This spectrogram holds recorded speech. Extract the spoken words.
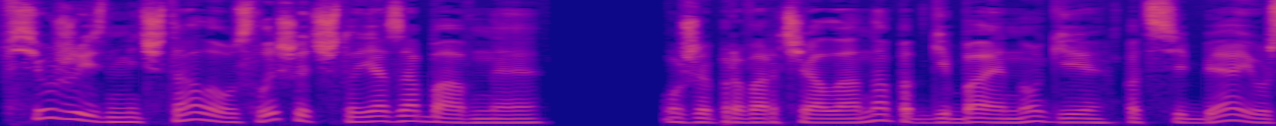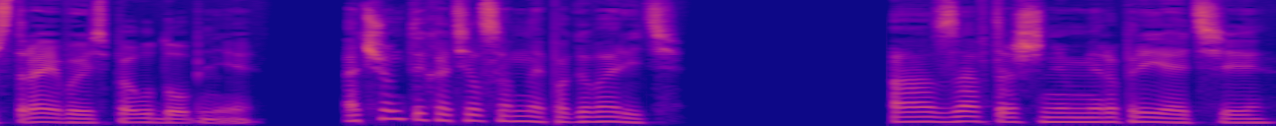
«Всю жизнь мечтала услышать, что я забавная», — уже проворчала она, подгибая ноги под себя и устраиваясь поудобнее. «О чем ты хотел со мной поговорить?» «О завтрашнем мероприятии.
